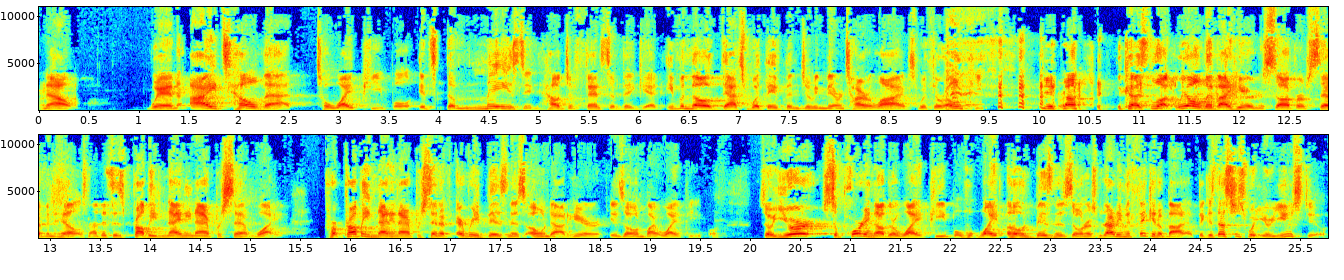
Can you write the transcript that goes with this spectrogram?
Right. Now, when I tell that to white people, it's amazing how defensive they get, even though that's what they've been doing their entire lives with their own people. you know? Because look, we all live out here in the suburb of Seven Hills. Now, this is probably 99% white. Pro- probably 99% of every business owned out here is owned by white people. So you're supporting other white people, white owned business owners without even thinking about it because that's just what you're used to.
